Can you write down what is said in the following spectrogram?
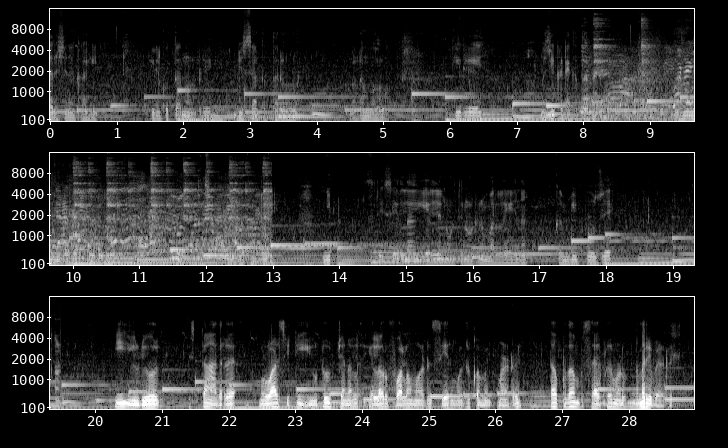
ದರ್ಶನಕ್ಕಾಗಿ. ಇಲ್ಲಿ ಕೂತಾರ ನೋಡ್ರಿ, ಬಿಸಾಕತ್ತಾರೆ ಇವರು ಮಲ್ಲಮ್ಮವರು ಇಲ್ಲಿ ಮಜಿ ಕಟ್ಯಾಕತ್ತಾರ. ನಾವು ನಮ್ಮ brother ನೀ- ಎಲ್ಲಿ ನೋಡ್ತೀವಿ ನೋಡ್ರಿ ಮಲ್ಲಯ್ಯನ ಕಂಬಿ ಪೂಜೆ. ಈ ವಿಡಿಯೋ ಇಷ್ಟ ಆದರೆ ಮುಳ್ವಾಡ್ ಸಿಟಿ ಯೂಟ್ಯೂಬ್ ಚಾನಲ್ ಎಲ್ಲರೂ ಫಾಲೋ ಮಾಡಿರಿ ಶೇರ್ ಮಾಡಿರಿ ಕಾಮೆಂಟ್ ಮಾಡಿರಿ. ತಪ್ಪದ ಸಬ್ಸ್ಕ್ರೈಬ್ ಮಾಡೋದು ಮರಿಬೇಡ್ರಿ.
